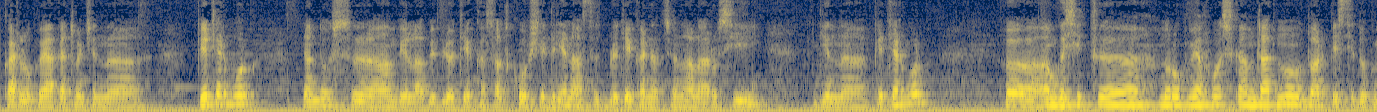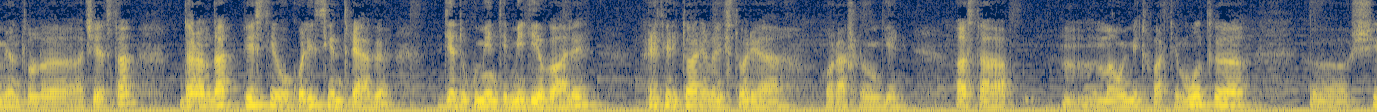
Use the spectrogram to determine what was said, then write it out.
care locuia pe atunci în uh, Petersburg. Ne-am dus ambii la Biblioteca Saltkov Ședrin, astăzi Biblioteca Națională a Rusiei din Petersburg. Am găsit, norocul mi-a fost că am dat nu doar peste documentul acesta, dar am dat peste o colecție întreagă de documente medievale referitoare la istoria orașului Ungheni. Asta m-a uimit foarte mult uh, uh, și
